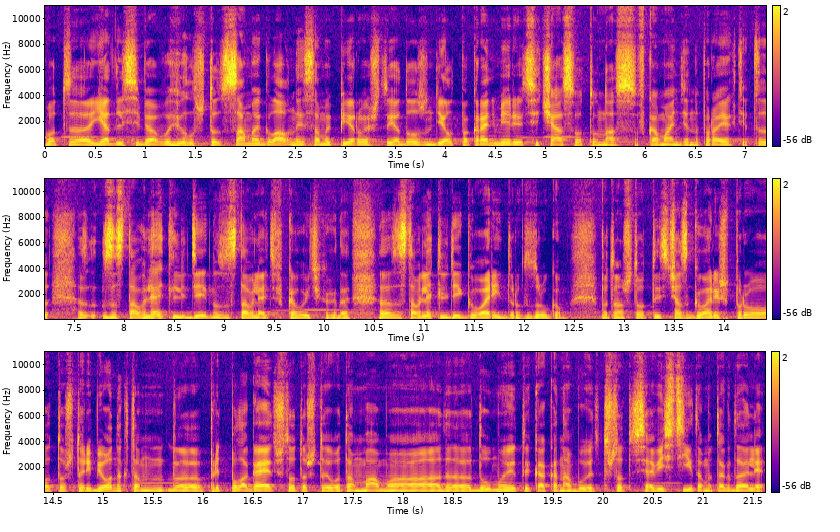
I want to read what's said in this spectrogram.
вот э, я для себя вывел, что самое главное и самое первое, что я должен делать, по крайней мере, сейчас вот у нас в команде на проекте, это заставлять людей, ну, заставлять в кавычках, да, заставлять людей говорить друг с другом. Потому что вот ты сейчас говоришь про то, что ребенок там э, предполагает что-то, что его там мама э, думает, и как она будет что-то себя вести там и так далее.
